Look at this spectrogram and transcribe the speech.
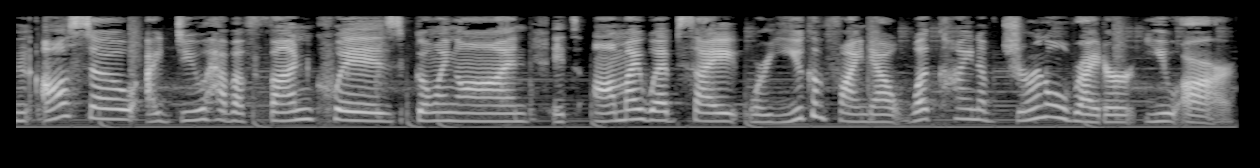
And also, I do have a fun quiz going on. It's on my website where you can find out what kind of journal writer you are.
